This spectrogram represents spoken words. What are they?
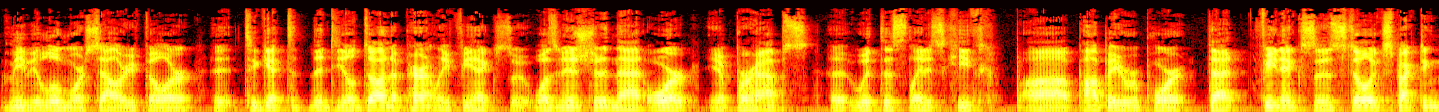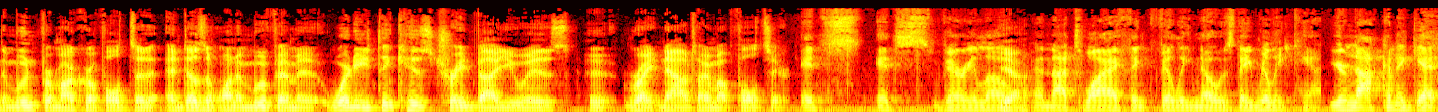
maybe a little more salary filler uh, to get the deal done. Apparently, Phoenix wasn't interested in that, or you know, perhaps uh, with this latest Keith uh, Pompey report that Phoenix is still expecting the moon for Markelle Fultz and, and doesn't want to move him. Uh, Where do you think his trade value is uh, right now? Talking about Fultz here. It's it's very low, Yeah. and that's why I think Philly knows they really can't. You're not going to get.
